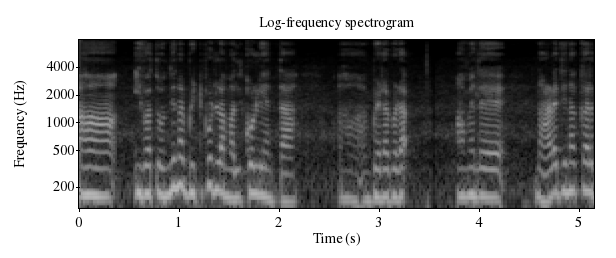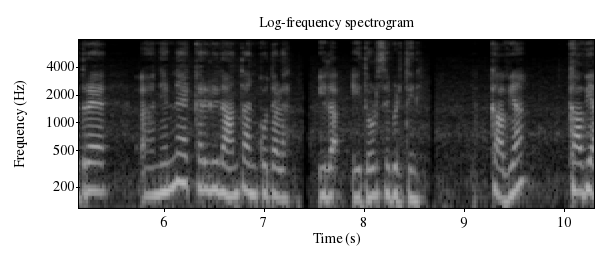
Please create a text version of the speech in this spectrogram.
ಆ, ಇವತ್ತೊಂದಿನ ಬಿಟ್ಬಿಡ್ಲ ಮಲ್ಕೊಳ್ಳಿ ಅಂತ. ಬೇಡ ಬೇಡ. ಆಮೇಲೆ ನಾಳೆ ದಿನ ಕರೆದ್ರೆ ನಿನ್ನೆ ಕರೀಲಿಲ್ಲ ಅಂತ ಅನ್ಕೋತಾಳೆ. ಇಲ್ಲ ಎದೋಳ್ಸೇ ಬಿಡ್ತೀನಿ. ಕಾವ್ಯ? ಕಾವ್ಯ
